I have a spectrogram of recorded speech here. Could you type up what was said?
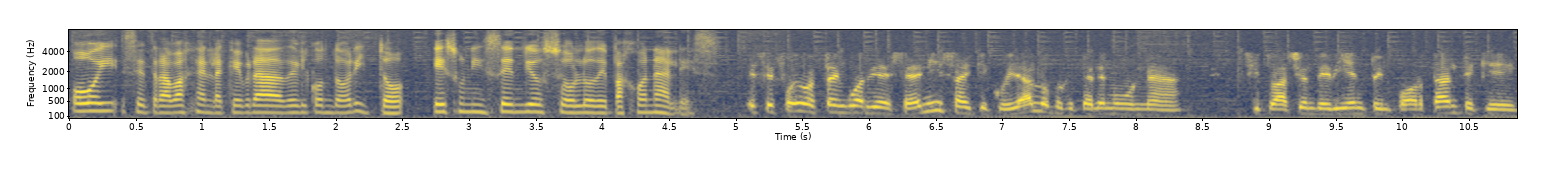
Hoy se trabaja en la quebrada del Condorito, es un incendio solo de pajonales. Ese fuego está en guardia de ceniza, hay que cuidarlo porque tenemos una, situación de viento importante que,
